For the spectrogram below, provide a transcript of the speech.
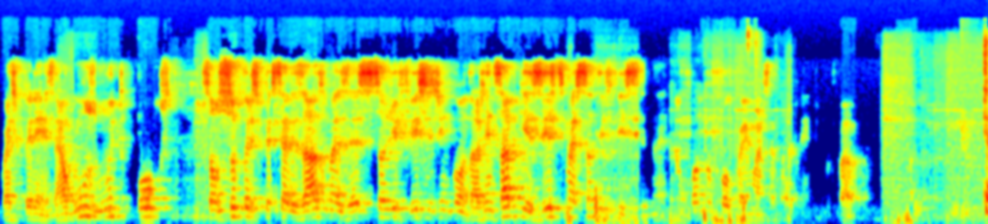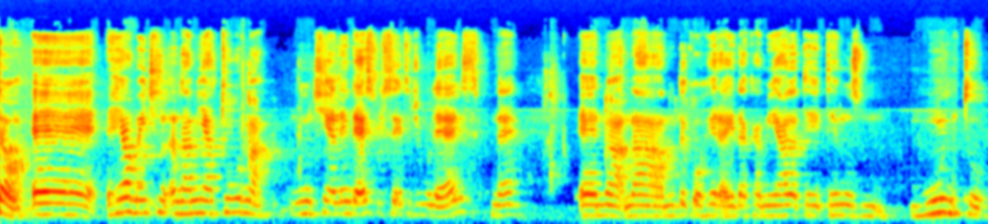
com a experiência. Alguns, muito poucos, são super especializados, mas esses são difíceis de encontrar. A gente sabe que existe, mas são difíceis, né? Então conta um pouco aí, Marcia, para gente, por favor. Então, é, realmente, na minha turma, não tinha nem 10% de mulheres, né? É, na, na, no decorrer aí da caminhada tem, temos muito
